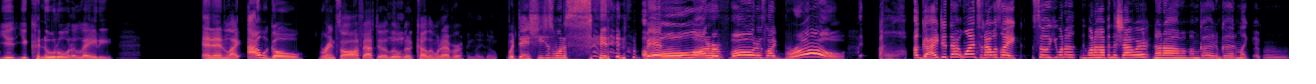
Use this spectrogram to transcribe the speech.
you you canoodle with a lady, and then like I would go rinse off after a little Mhm. bit of cuddling, whatever. And they don't. But then she just want to sit in the bed Oh. on her phone. It's like, bro, a guy did that once and I was like, "So you want to you want to hop in the shower?" "No, no, I'm, I'm good. I'm good." I'm like, mm.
